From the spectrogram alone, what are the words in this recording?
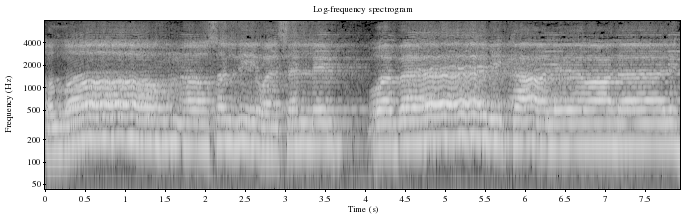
اللهم صل وسلم وبارك عليه وعلى آله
